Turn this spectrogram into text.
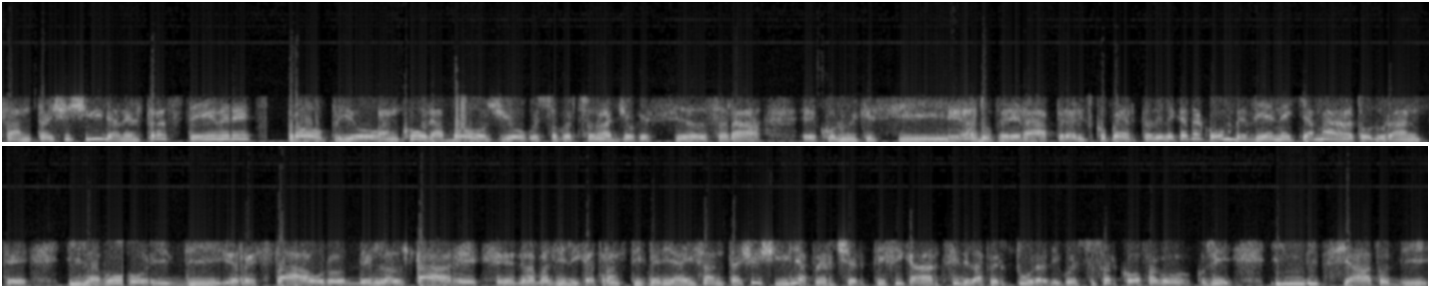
Santa Cecilia nel Trastevere, proprio ancora Bosio, questo personaggio che sarà eh, colui che si adopererà per la riscoperta delle catacombe, viene chiamato durante i lavori di restauro dell'altare eh, della Basilica Transtiberina di Santa Cecilia per certificarsi dell'apertura di questo sarcofago così indiziato di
